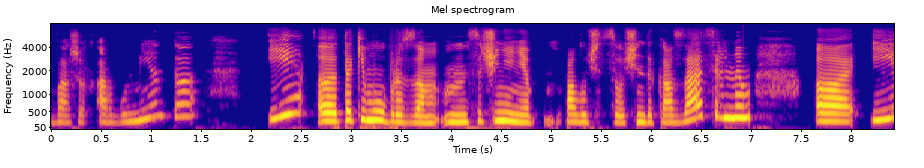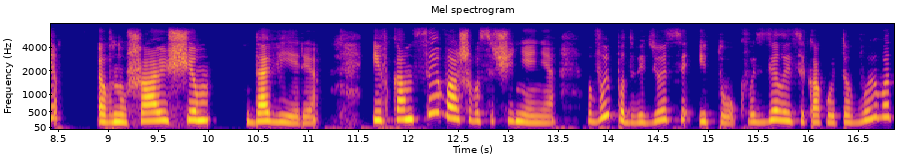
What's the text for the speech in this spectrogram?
ваших аргумента. И э, таким образом сочинение получится очень доказательным э, и внушающим доверие. И в конце вашего сочинения вы подведете итог. Вы сделаете какой-то вывод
